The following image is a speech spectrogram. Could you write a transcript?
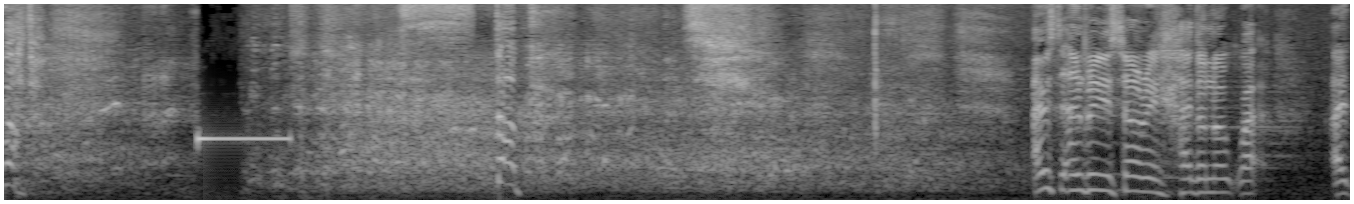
what? Stop! I'm, I'm really sorry. I don't know what. I.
